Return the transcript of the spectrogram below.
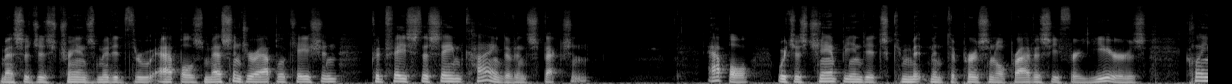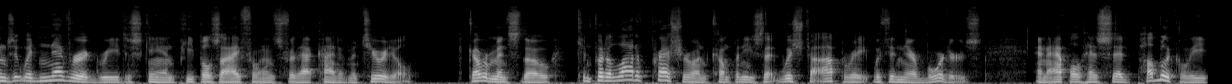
Messages transmitted through Apple's Messenger application could face the same kind of inspection. Apple, which has championed its commitment to personal privacy for years, claims it would never agree to scan people's iPhones for that kind of material. Governments, though, can put a lot of pressure on companies that wish to operate within their borders, and Apple has said publicly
